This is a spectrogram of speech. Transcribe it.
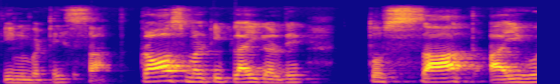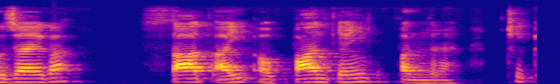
तीन बटे सात। क्रॉस मल्टीप्लाई कर दे तो सात आई हो जाएगा। सात आई और पाँच आई पंद्रह। ठीक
